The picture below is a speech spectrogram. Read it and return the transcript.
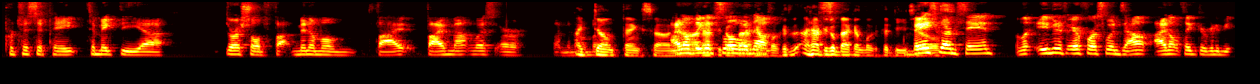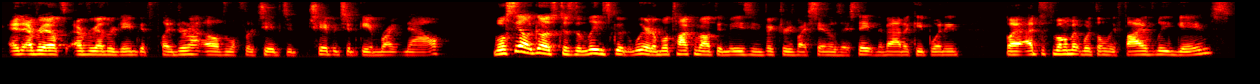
participate to make the uh, threshold fi- minimum five five Mountain West or I don't think so. I don't think it's have to go low back and enough. look at- I'd have to go back and look at the details. Basically, what I'm saying, even if Air Force wins out, I don't think they're going to be. And every else, every other game gets played. They're not eligible for a championship championship game right now. We'll see how it goes because the league's good and weird, and we'll talk about the amazing victories by San Jose State, Nevada keep winning. But at this moment, with only five league games,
